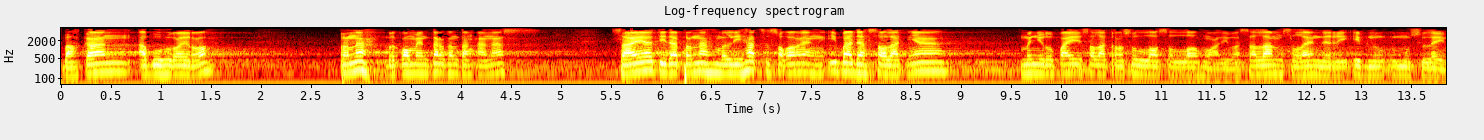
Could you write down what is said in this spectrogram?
Bahkan Abu Hurairah pernah berkomentar tentang Anas, saya tidak pernah melihat seseorang yang ibadah salatnya menyerupai salat Rasulullah Sallallahu Alaihi Wasallam selain dari ibnu Ummu Sulaim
